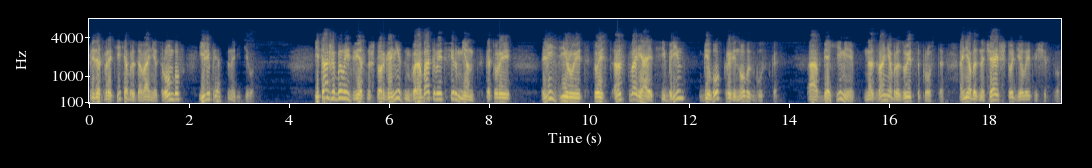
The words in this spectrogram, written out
предотвратить образование тромбов или приостановить его. И также было известно, что организм вырабатывает фермент, который лизирует, то есть растворяет фибрин, белок кровяного сгустка. А в биохимии название образуется просто. Они обозначают, что делает вещество.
